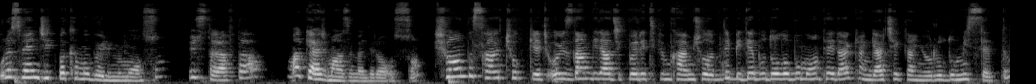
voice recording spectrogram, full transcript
Burası benim cilt bakımı bölümüm olsun. Üst tarafta makyaj malzemeleri olsun. Şu anda saat çok geç. O yüzden birazcık böyle tipim kaymış olabilir. Bir de bu dolabı monte ederken gerçekten yorulduğumu hissettim.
